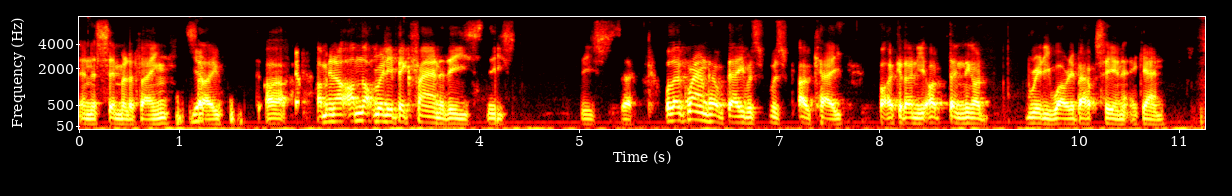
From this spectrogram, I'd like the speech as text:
in a similar vein. So, uh, I mean, I, am not really a big fan of these these these. Uh, although Groundhog Day was was okay, but I could only I don't think I'd really worry about seeing it again.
